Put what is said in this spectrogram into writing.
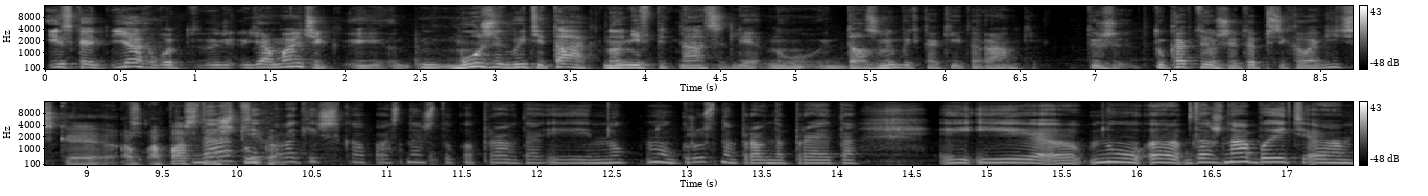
и сказать, я вот, я мальчик, и, может быть и так, но не в 15 лет. Ну, должны быть какие-то рамки. Ты же, ну как ты думаешь, это психологическая опасная да, штука. психологическая опасная штука, правда. И ну, ну, грустно, правда, про это. И, и, э, ну, э, должна быть, э,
